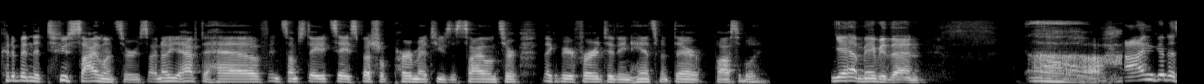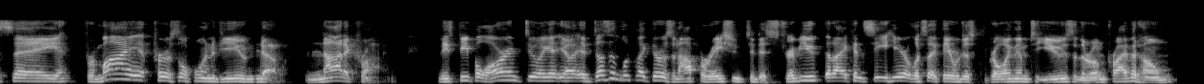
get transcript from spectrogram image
Could have been the two silencers. I know you have to have in some states a special permit to use a silencer. They could be referring to the enhancement there, possibly. Yeah, maybe then. Uh, I'm going to say, from my personal point of view, no, not a crime. These people aren't doing it. You know, it doesn't look like there was an operation to distribute that I can see here. It looks like they were just growing them to use in their own private home.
